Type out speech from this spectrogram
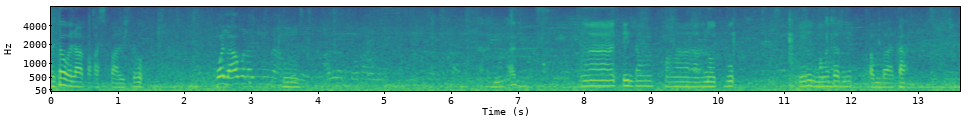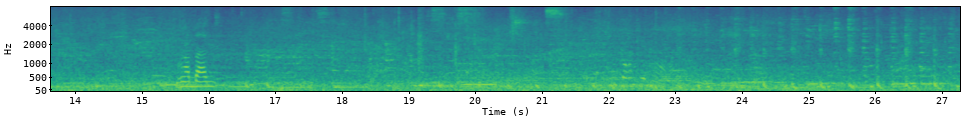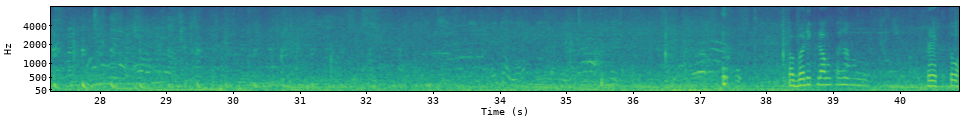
Ito wala pa kaspalto. Wala, wala yun na. Hmm. At mga tintang mga notebook. Ayun, mga damit, pambata. Mga bag. Pabalik lang to ng recto.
